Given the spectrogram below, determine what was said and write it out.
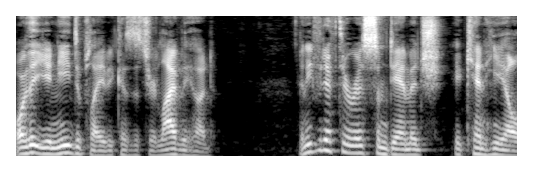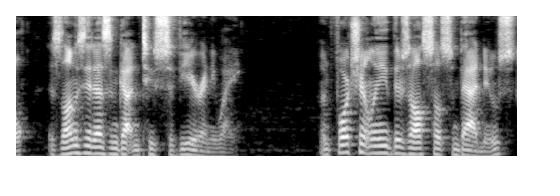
or that you need to play because it's your livelihood. And even if there is some damage, it can heal, as long as it hasn't gotten too severe anyway. Unfortunately, there's also some bad news,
